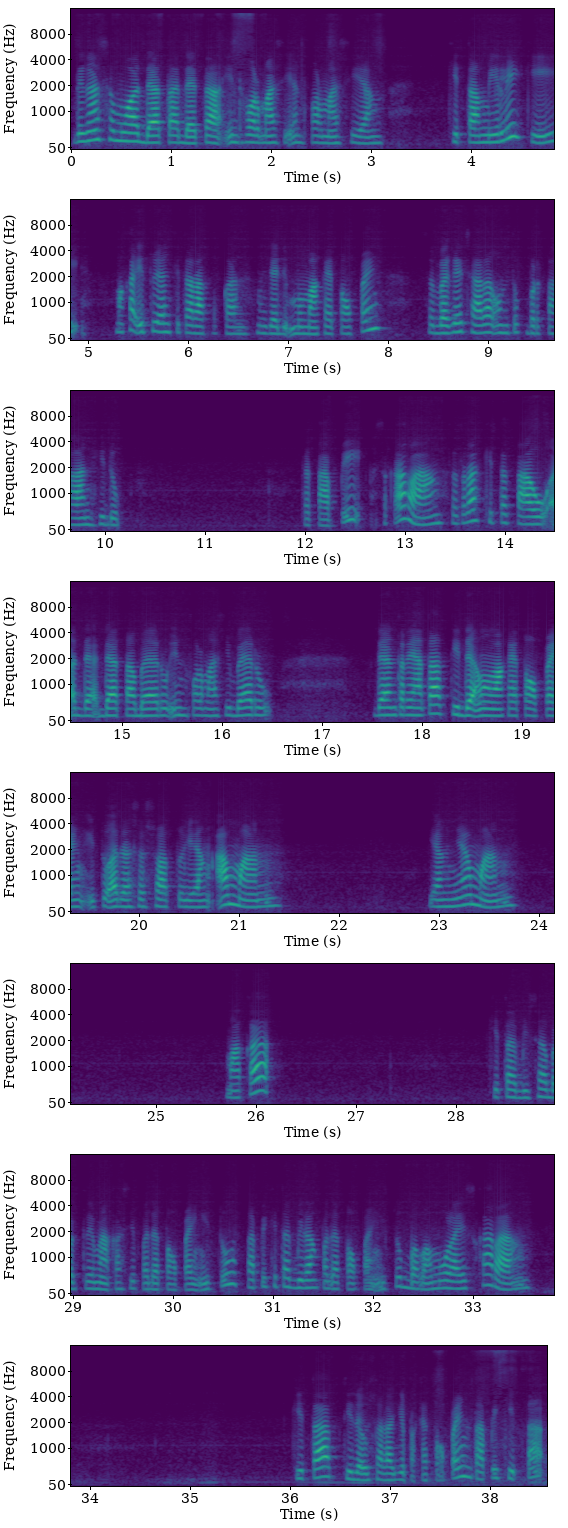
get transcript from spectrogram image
dengan semua data-data informasi-informasi yang kita miliki maka itu yang kita lakukan menjadi memakai topeng sebagai cara untuk bertahan hidup tetapi sekarang setelah kita tahu ada data baru, informasi baru, dan ternyata tidak memakai topeng itu adalah sesuatu yang aman, yang nyaman, maka kita bisa berterima kasih pada topeng itu, tapi kita bilang pada topeng itu bahwa mulai sekarang kita tidak usah lagi pakai topeng, tapi kita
